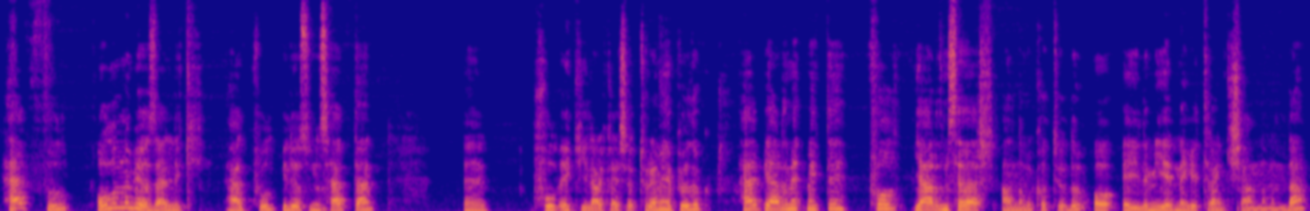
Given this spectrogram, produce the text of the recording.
Helpful, olumlu bir özellik. Helpful. Biliyorsunuz help'ten e, full ekiyle arkadaşlar türeme yapıyorduk. Help yardım etmekti. Full yardımsever anlamı katıyordu. O eylemi yerine getiren kişi anlamında.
